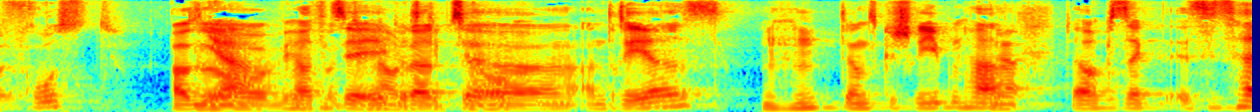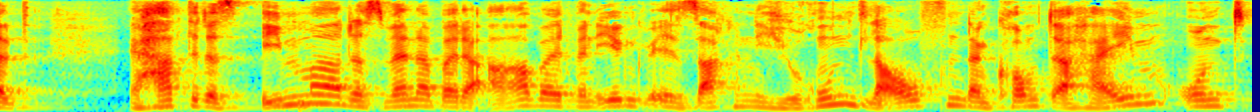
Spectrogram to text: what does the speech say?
Frust, also ja, wir hatten es ja genau, eh gerade der Andreas, mhm. der uns geschrieben hat, ja. der auch gesagt, es ist halt, er hatte das immer, dass wenn er bei der Arbeit, wenn irgendwelche Sachen nicht rund laufen, dann kommt er heim und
